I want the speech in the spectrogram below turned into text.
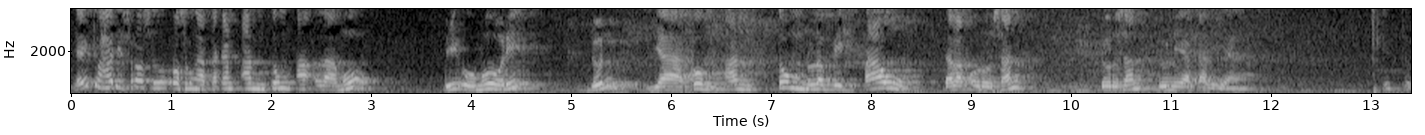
Yaitu hadis Rasul. Rasul mengatakan antum a'lamu bi umuri yakum antum lebih tahu dalam urusan urusan dunia kalian. Itu.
